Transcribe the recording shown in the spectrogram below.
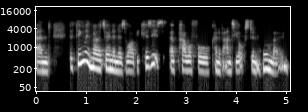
And the thing with melatonin as well, because it's a powerful kind of antioxidant hormone,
